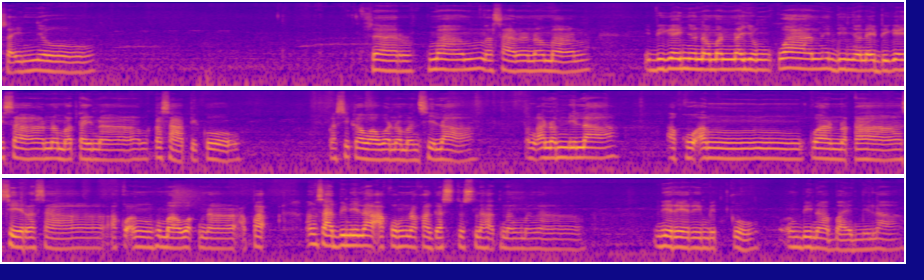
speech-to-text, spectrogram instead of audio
sa inyo. Sir, ma'am, na sana naman, ibigay nyo naman na yung kwan, hindi nyo na ibigay sa namatay na kasapi ko. Kasi kawawa naman sila. Ang alam nila, ako ang kwan nakasira sa, ako ang humawak na, apa, ang sabi nila, akong nakagastos lahat ng mga nire-remit ko, ang binabayad nila.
